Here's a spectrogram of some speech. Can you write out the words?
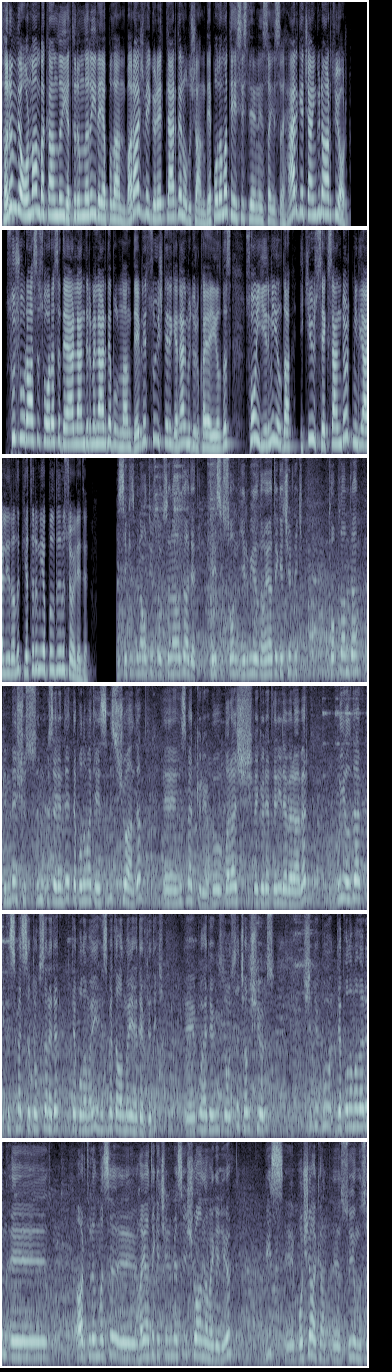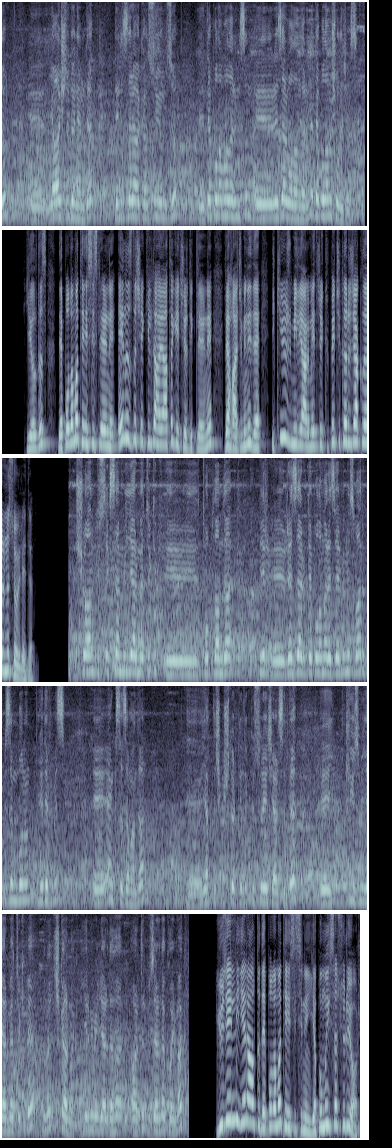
Tarım ve Orman Bakanlığı yatırımlarıyla yapılan baraj ve göletlerden oluşan depolama tesislerinin sayısı her geçen gün artıyor. Su Şurası sonrası değerlendirmelerde bulunan Devlet Su İşleri Genel Müdürü Kaya Yıldız, son 20 yılda 284 milyar liralık yatırım yapıldığını söyledi. 8696 adet tesis son 20 yılda hayata geçirdik. Toplamda 1500'ün üzerinde depolama tesisimiz şu anda e, hizmet görüyor. Bu baraj ve göletleriyle beraber bu yılda kısmetse 90 adet depolamayı hizmete almayı hedefledik. E, bu hedefimiz doğrultusunda çalışıyoruz. Şimdi bu depolamaların e, artırılması, e, hayata geçirilmesi şu anlama geliyor. Biz e, boşa akan e, suyumuzu e, yağışlı dönemde denizlere akan suyumuzu e, depolamalarımızın e, rezerv alanlarında depolamış olacağız. Yıldız, depolama tesislerini en hızlı şekilde hayata geçirdiklerini ve hacmini de 200 milyar metreküpe çıkaracaklarını söyledi. Şu an 180 milyar metreküp e, toplamda bir e, rezerv depolama rezervimiz var. Bizim bunun hedefimiz e, en kısa zamanda e, yaklaşık 3-4 yıllık bir süre içerisinde e, 200 milyar metreküpe bunu çıkarmak. 20 milyar daha artırıp üzerine koymak. 150 yeraltı depolama tesisinin yapımı ise sürüyor.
